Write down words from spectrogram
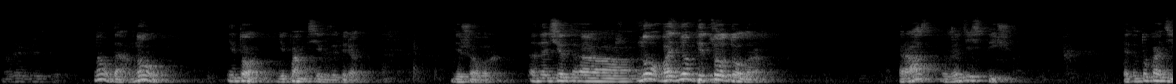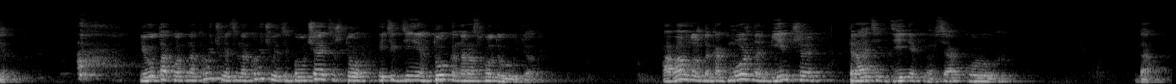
Смотря где искать. Ну да, ну и то, ЕПАМ всех заберет дешевых. Значит, э, ну возьмем 500 долларов. Раз, уже 10 тысяч. Это только один. И вот так вот накручивается, накручивается, и получается, что этих денег только на расходы уйдет. А вам нужно как можно меньше тратить денег на всякую... Да.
